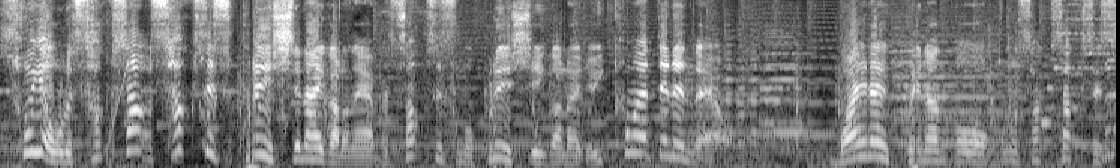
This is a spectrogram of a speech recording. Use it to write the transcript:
そういや俺サクササクセスプレイしてないからね。やっぱサクセスもプレイしていかないと。一回もやってねえんだよ。マイライフペナント、このサクサクセス、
